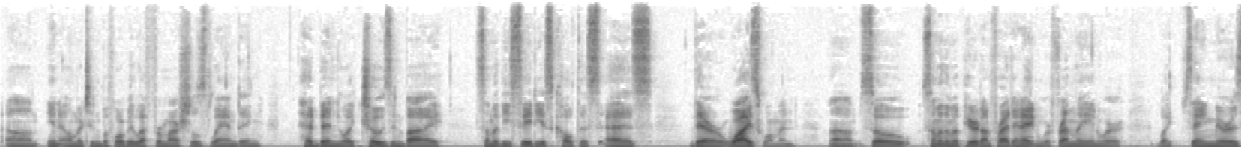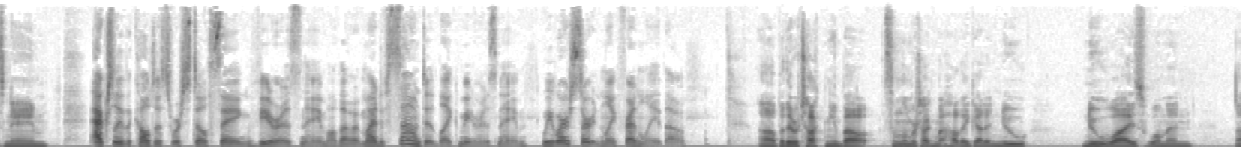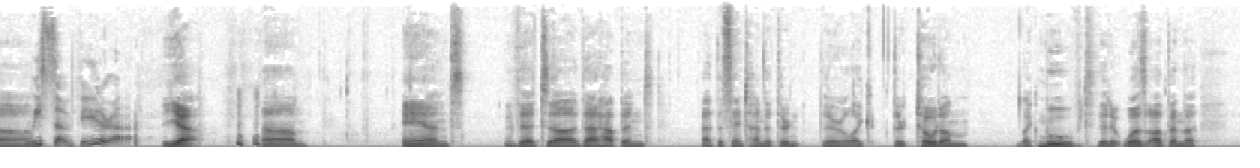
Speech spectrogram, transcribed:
um, in Elmerton before we left for Marshall's Landing, had been like chosen by some of these Sadius cultists as their wise woman. Um, so some of them appeared on Friday night and were friendly and were like saying Mira's name. Actually, the cultists were still saying Vera's name, although it might have sounded like Mira's name. We were certainly friendly, though. Uh, but they were talking about some of them were talking about how they got a new, new wise woman. Um, we saw Vera. Yeah, um, and that uh, that happened at the same time that their their like their totem like moved. That it was up in the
